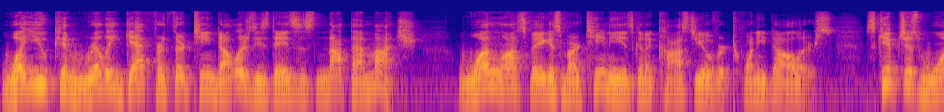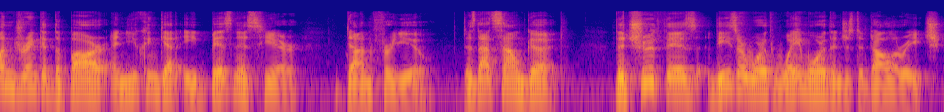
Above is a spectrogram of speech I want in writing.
What you can really get for $13 these days is not that much. One Las Vegas martini is going to cost you over $20. Skip just one drink at the bar and you can get a business here done for you. Does that sound good? The truth is, these are worth way more than just a dollar each.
